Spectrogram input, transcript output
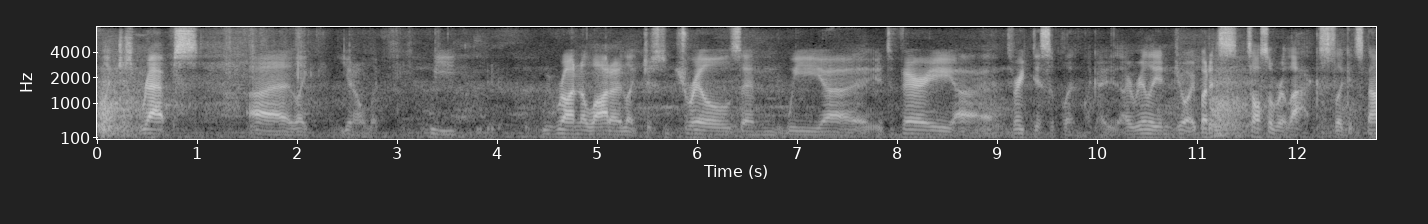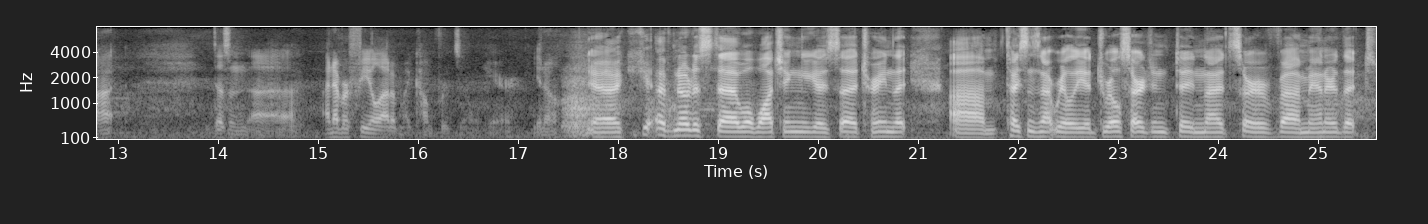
like just reps, uh, like you know, like we we run a lot of like just drills, and we uh, it's very uh, it's very disciplined. Like I, I really enjoy, but it's it's also relaxed. Like it's not it doesn't uh, I never feel out of my comfort zone here, you know. Yeah, I've noticed uh, while watching you guys uh, train that um, Tyson's not really a drill sergeant in that sort of uh, manner that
